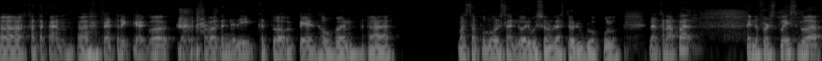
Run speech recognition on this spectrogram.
uh, katakan uh, Patrick ya gue dapat kesempatan jadi ketua PPI Eindhoven uh, masa pengurusan 2019-2020 nah kenapa in the first place gue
